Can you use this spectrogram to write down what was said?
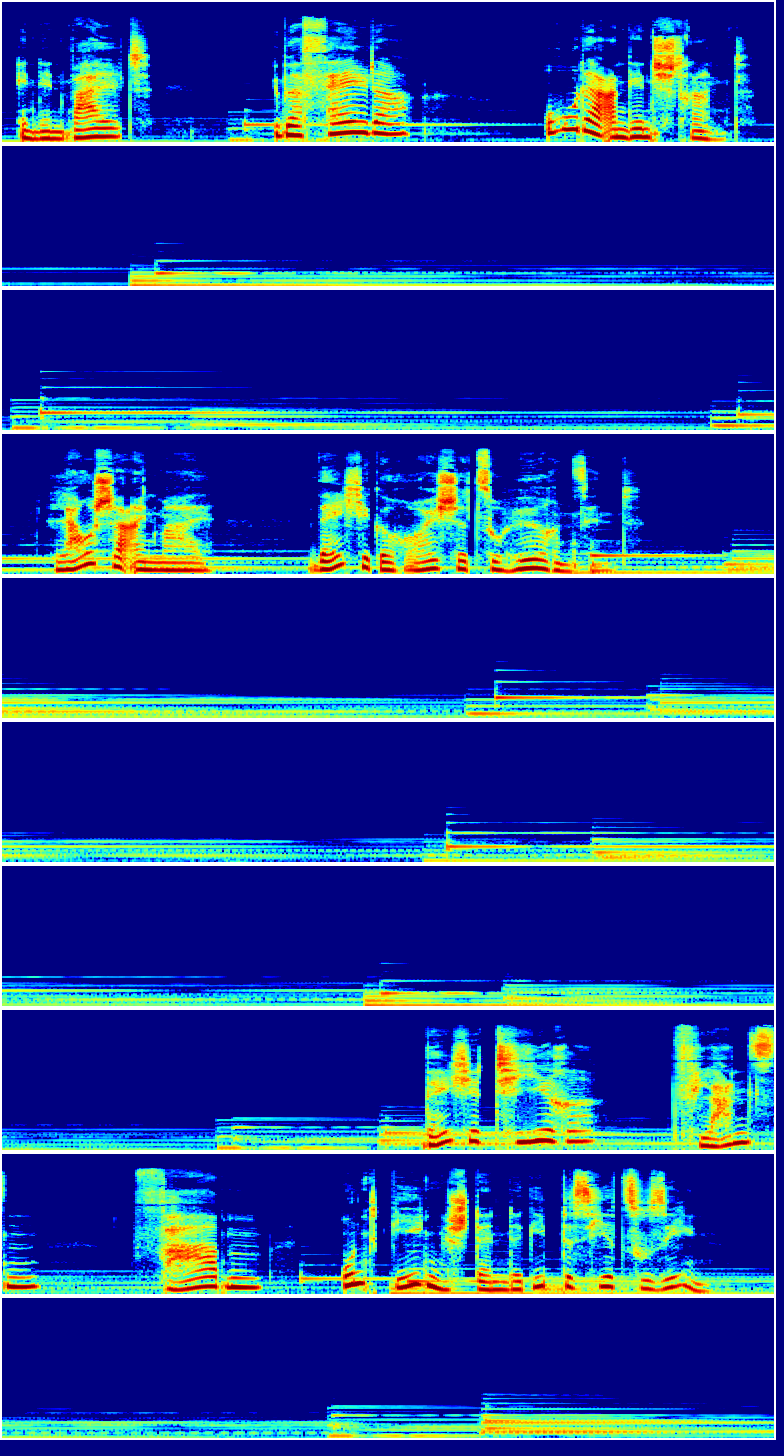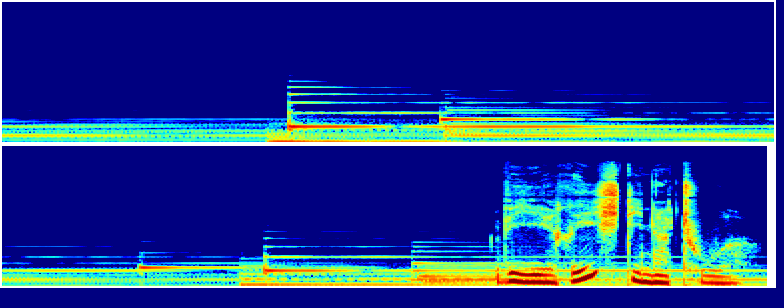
in den Wald, über Felder oder an den Strand. Lausche einmal, welche Geräusche zu hören sind. Welche Tiere, Pflanzen, Farben und Gegenstände gibt es hier zu sehen? Wie riecht die Natur?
